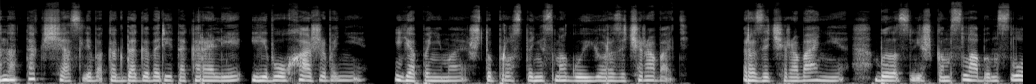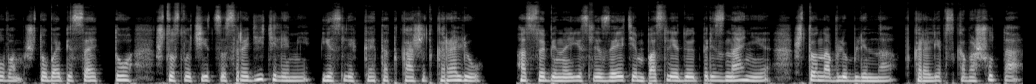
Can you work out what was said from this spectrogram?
Она так счастлива, когда говорит о короле и его ухаживании. И я понимаю, что просто не смогу ее разочаровать. Разочарование было слишком слабым словом, чтобы описать то, что случится с родителями, если Кэт откажет королю. Особенно если за этим последует признание, что она влюблена в королевского шута.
